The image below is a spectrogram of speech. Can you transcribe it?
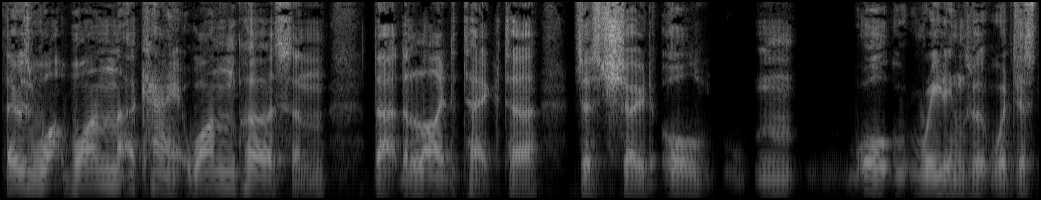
There was one, one account, one person that the lie detector just showed all, mm, all readings were, were just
